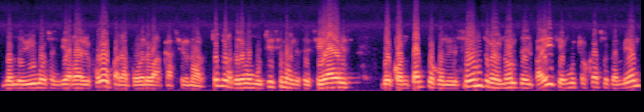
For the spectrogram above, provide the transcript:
donde vivimos en Tierra del Fuego para poder vacacionar. Nosotros tenemos muchísimas necesidades de contacto con el centro, el norte del país y en muchos casos también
